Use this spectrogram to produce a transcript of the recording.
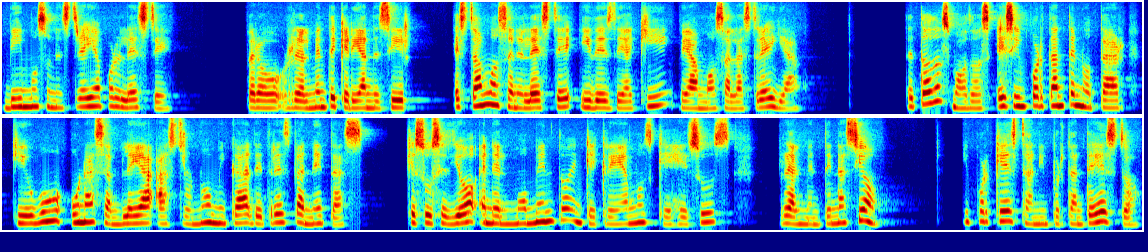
vimos una estrella por el este, pero realmente querían decir, estamos en el este y desde aquí veamos a la estrella. De todos modos, es importante notar que hubo una asamblea astronómica de tres planetas que sucedió en el momento en que creemos que Jesús realmente nació. ¿Y por qué es tan importante esto?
